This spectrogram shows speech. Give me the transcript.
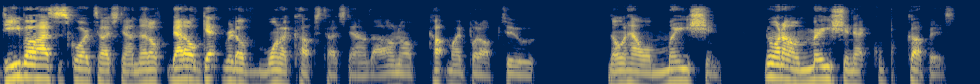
Deebo has to score a touchdown. That'll that'll get rid of one of Kupp's touchdowns. I don't know if Kupp might put up two, knowing how amazing, knowing how amazing that Kupp is.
